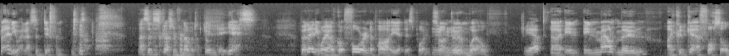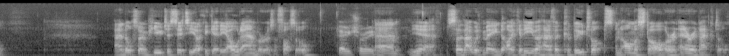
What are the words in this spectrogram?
But anyway, that's a different. that's a discussion for another time. Indeed. Yes. But anyway, I've got four in the party at this point, so I'm Mhm. doing well. Yep. Uh, in in Mount Moon, I could get a fossil, and also in Pewter City, I could get the old amber as a fossil. Very true. Um, yeah, so that would mean that I could either have a Kabutops, an Omastar, or an Aerodactyl.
